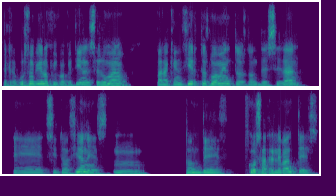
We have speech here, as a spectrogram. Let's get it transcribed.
el recurso biológico que tiene el ser humano para que en ciertos momentos donde se dan eh, situaciones mm, donde cosas relevantes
